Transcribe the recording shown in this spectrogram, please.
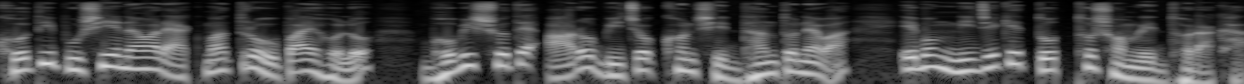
ক্ষতি পুষিয়ে নেওয়ার একমাত্র উপায় হল ভবিষ্যতে আরও বিচক্ষণ সিদ্ধান্ত নেওয়া এবং নিজেকে তথ্য সমৃদ্ধ রাখা।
